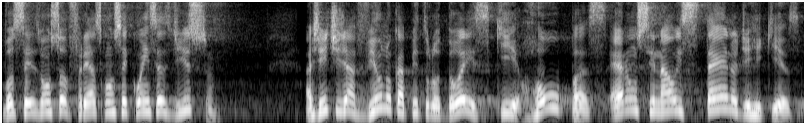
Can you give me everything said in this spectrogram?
Vocês vão sofrer as consequências disso. A gente já viu no capítulo 2 que roupas eram um sinal externo de riqueza.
